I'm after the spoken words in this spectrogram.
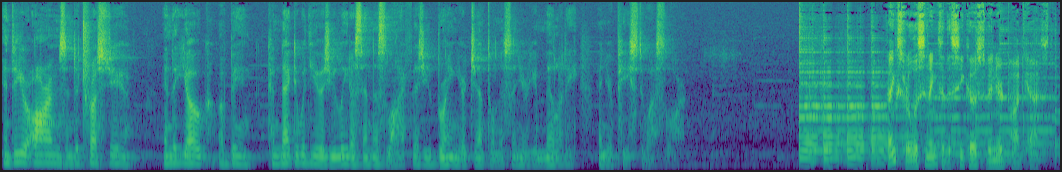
into your arms and to trust you in the yoke of being connected with you as you lead us in this life, as you bring your gentleness and your humility and your peace to us, Lord. Thanks for listening to the Seacoast Vineyard Podcast.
